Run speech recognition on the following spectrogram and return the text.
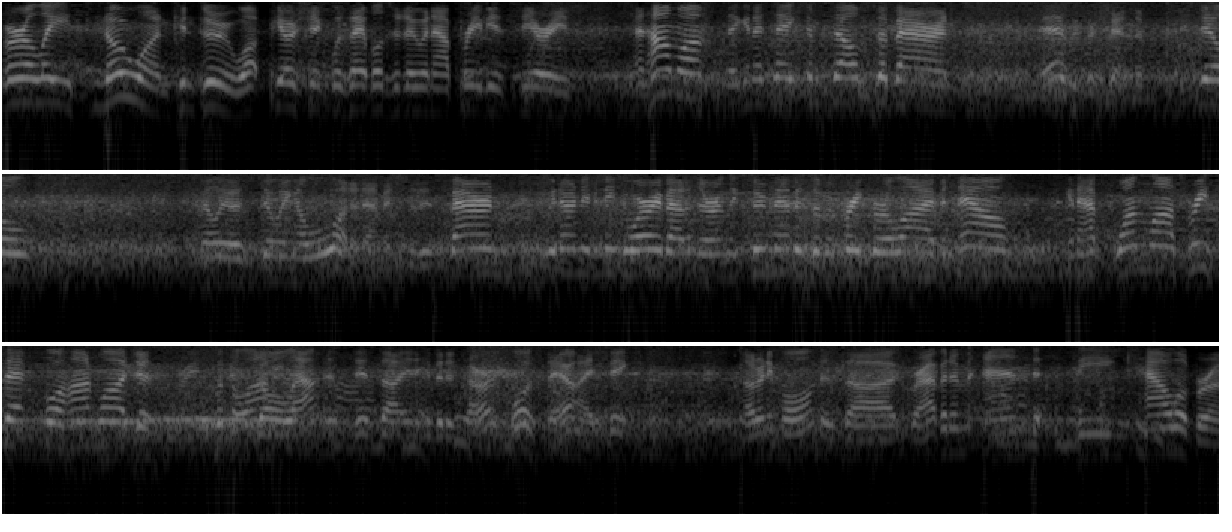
for Elise. No one can do what Pyosik was able to do in our previous series. And Hanwha, they're going to take themselves to Baron. There's a crescendo. Still, Melio's doing a lot of damage to this Baron. We don't even need to worry about it. There are only two members of Afreeca alive, and now we're going to have one last reset before Hanwha just put the last goal out as this uh, inhibitor turret was there, I think. Not anymore. There's uh, Gravitum and the Calibrum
